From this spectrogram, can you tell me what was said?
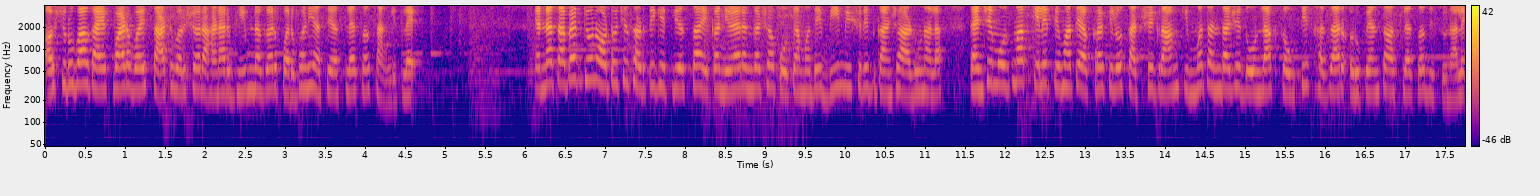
अश्रुबा गायकवाड वय साठ वर्ष राहणार भीमनगर परभणी असे असल्याचं सांगितलंय. यांना ताब्यात घेऊन ऑटोची सडती घेतली असता एका निळ्या रंगाच्या पोत्यामध्ये बी मिश्रित गांजा आढळून आला. त्यांचे मोजमाप केले तेव्हा ते अकरा किलो सातशे ग्राम किंमत अंदाजे दोन लाख चौतीस हजार रुपयांचा असल्याचं दिसून आले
